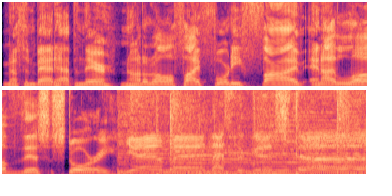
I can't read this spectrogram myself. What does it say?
Nothing bad happened there. Not at all. 545. And I love this story. Yeah, man, that's the good stuff.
